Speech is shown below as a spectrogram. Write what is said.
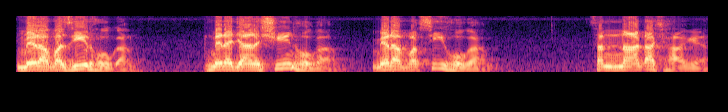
मेरा वज़ीर होगा, मेरा जानशीन होगा, मेरा वसी होगा सन्नाटा छा गया।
